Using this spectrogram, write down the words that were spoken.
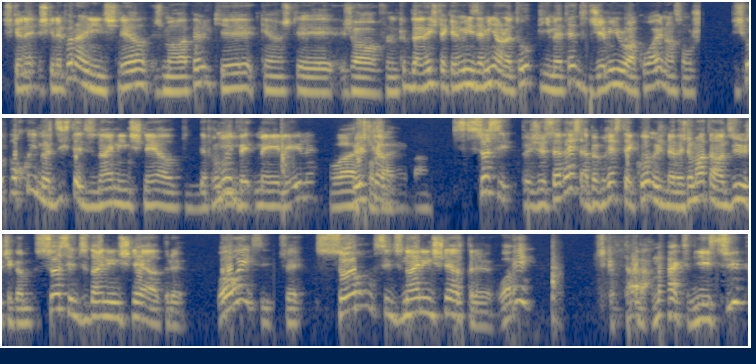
Je connais, je connais pas Nine Inch Nails. Je me rappelle que quand j'étais, genre, une couple d'années, j'étais avec mes amis en auto, puis il mettait du Jamie Rockwell dans son show. Puis je sais pas pourquoi il m'a dit que c'était du Nine Inch Nails. Puis d'après moi, il devait être mêlé, là. Ouais, je comme-. Ça. Je savais à peu près c'était quoi, mais je n'avais jamais entendu. J'étais comme, ça, c'est du Nine Inch Nails. Ouais, ouais, c'est. Ça, c'est du Nine Inch Nails. Ouais. J'étais comme, tabarnak, tu me niaises-tu?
